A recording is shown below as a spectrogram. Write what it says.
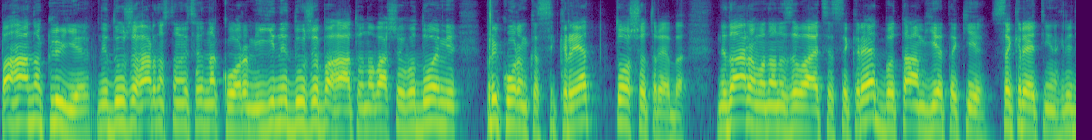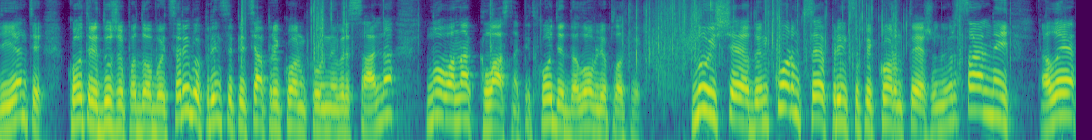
погано клює, не дуже гарно становиться на корм, її не дуже багато на вашій водоймі. Прикормка секрет, то що треба. Недаром вона називається секрет, бо там є такі секретні інгредієнти, котрі дуже подобаються риби. В принципі, ця прикормка універсальна, але вона класно підходить до ловлі плотви. Ну і ще один корм. Це, в принципі, корм теж універсальний, але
